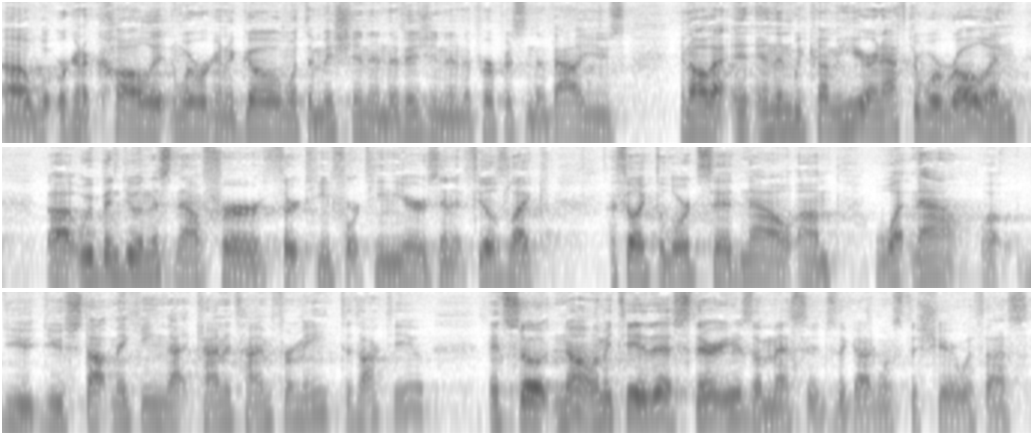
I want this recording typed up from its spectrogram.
uh, what we're going to call it and where we're going to go and what the mission and the vision and the purpose and the values and all that. And, and then we come here, and after we're rolling, uh, we've been doing this now for 13, 14 years, and it feels like, I feel like the Lord said, now, um, what now? Well, do, you, do you stop making that kind of time for me to talk to you? And so, no, let me tell you this there is a message that God wants to share with us,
